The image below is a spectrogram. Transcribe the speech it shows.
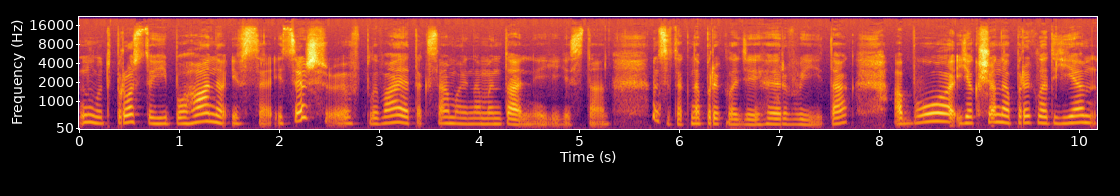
ну, от просто їй погано і все. І це ж е, впливає так само і на ментальний її стан. Ну, це так на прикладі ГРВІ, так? Або якщо, наприклад, є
